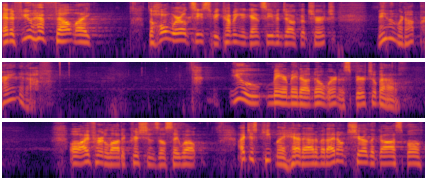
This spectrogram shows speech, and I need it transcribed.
And if you have felt like the whole world seems to be coming against the evangelical church, maybe we're not praying enough. You may or may not know we're in a spiritual battle. Oh, I've heard a lot of Christians, they'll say, well, I just keep my head out of it. I don't share the gospel.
